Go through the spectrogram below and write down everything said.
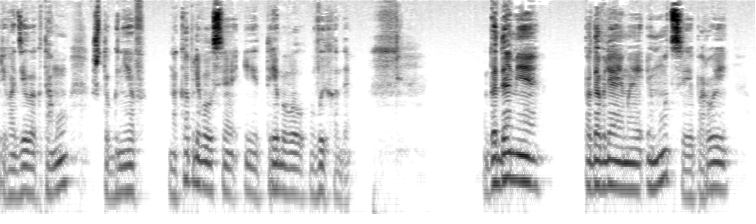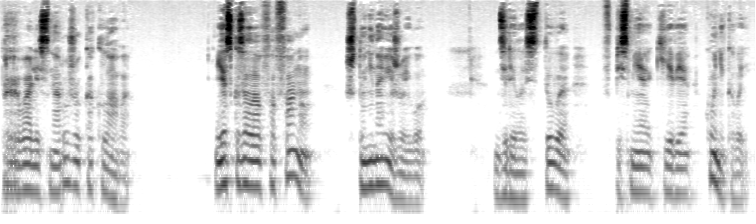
приводило к тому, что гнев накапливался и требовал выхода. Годами подавляемые эмоции порой прорывались наружу, как лава. Я сказала Фафану, что ненавижу его. Делилась Тува в письме к Еве Кониковой.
